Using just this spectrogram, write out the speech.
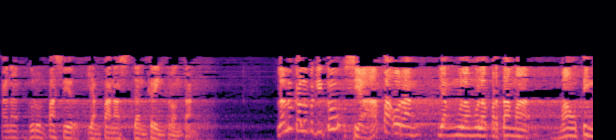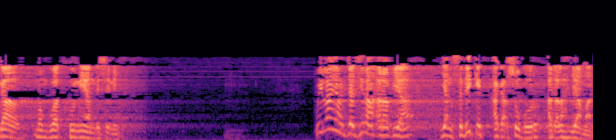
karena gurun pasir yang panas dan kering kerontang. Lalu kalau begitu, siapa orang yang mula-mula pertama mau tinggal membuat hunian di sini? Wilayah Jazirah Arabia yang sedikit agak subur adalah Yaman.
